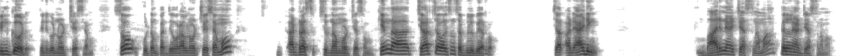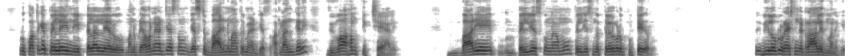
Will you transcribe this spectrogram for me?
pin code pin code note చేసాము సో కుటుంబ పెద్ద వివరాలు నోట్ చేసాము అడ్రస్ చిరునామా నోట్ చేసాం కింద చేర్చవలసిన సభ్యుల పేర్లు. అది యాడింగ్. భార్యని యాడ్ చేస్తున్నామా? పిల్లల్ని యాడ్ చేస్తున్నామా? ఇప్పుడు కొత్తగా పెళ్ళి అయింది పిల్లలు లేరు మనం ఇప్పుడు ఎవరిని యాడ్ చేస్తాం? జస్ట్ భార్యని మాత్రమే యాడ్ చేస్తాం. అక్కడ అందుకని వివాహం టిక్ చేయాలి. భార్య పెళ్ళి చేసుకున్నాము పెళ్ళి చేసుకున్న పిల్లలు కూడా పుట్టారు. ఈ లోపల రేషన్ కార్డు రాలేదు మనకి.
